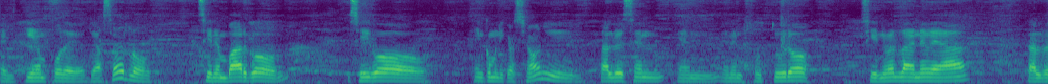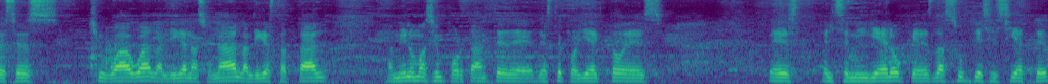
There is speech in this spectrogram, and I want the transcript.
el tiempo de, hacerlo. Sin embargo, sigo en comunicación y tal vez en, en, el futuro, si no es la NBA, tal vez es Chihuahua, la Liga Nacional, la Liga Estatal. A mí lo más importante de, este proyecto es, es el semillero que es la Sub-17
